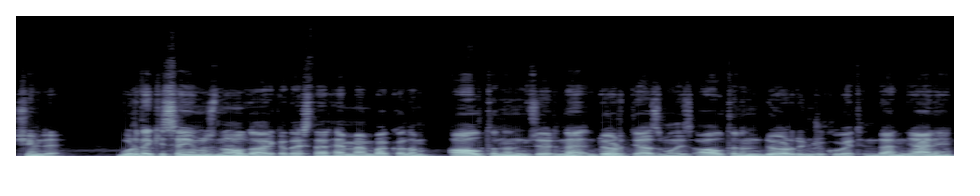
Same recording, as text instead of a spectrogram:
Şimdi buradaki sayımız ne oldu arkadaşlar? Hemen bakalım. 6'nın üzerine 4 yazmalıyız. 6'nın 4. kuvvetinden yani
